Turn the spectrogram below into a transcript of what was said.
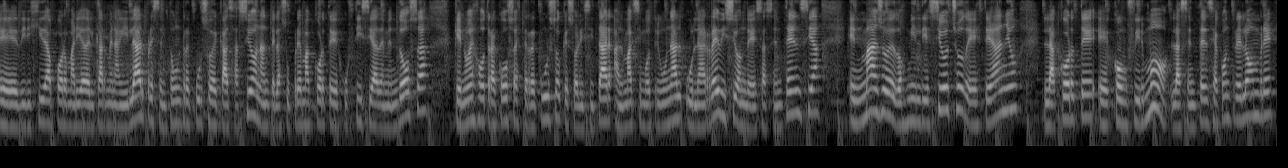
eh, dirigida por María del Carmen Aguilar, presentó un recurso de casación ante la Suprema Corte de Justicia de Mendoza, que no es otra cosa este recurso que solicitar al máximo tribunal una revisión de esa sentencia. En mayo de 2018 de este año, la Corte eh, confirmó la sentencia contra el hombre.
